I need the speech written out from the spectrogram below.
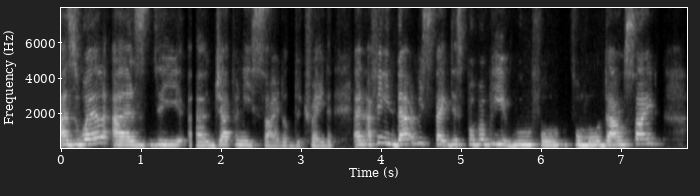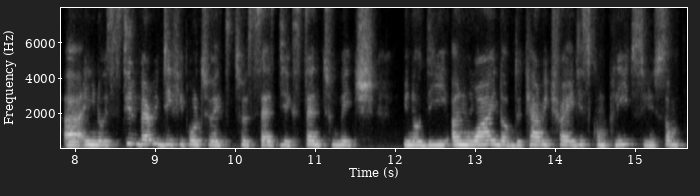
as well as the uh, Japanese side of the trade. And I think in that respect, there's probably room for, for more downside. Uh, you know, it's still very difficult to, to assess the extent to which, you know, the unwind of the carry trade is complete. So, some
